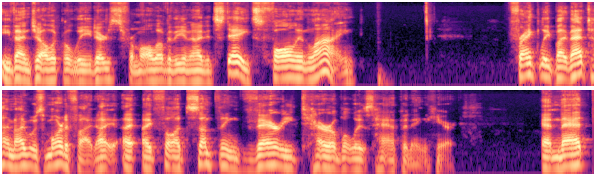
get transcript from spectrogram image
evangelical leaders from all over the United States, fall in line frankly, by that time I was mortified. I, I, I, thought something very terrible is happening here. And that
